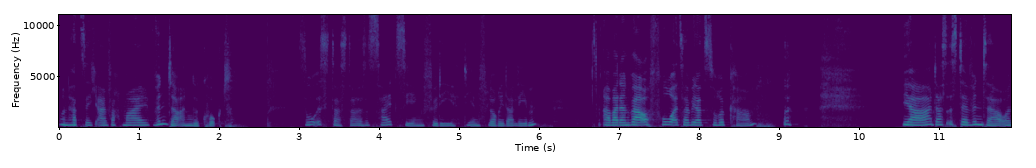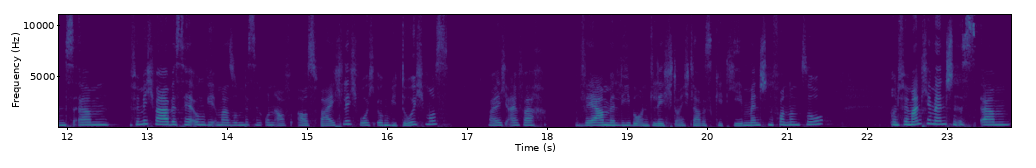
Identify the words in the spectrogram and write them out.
und hat sich einfach mal Winter angeguckt. So ist das da. Das ist Sightseeing für die, die in Florida leben. Aber dann war er auch froh, als er wieder zurückkam. ja, das ist der Winter. Und ähm, für mich war er bisher irgendwie immer so ein bisschen unausweichlich, wo ich irgendwie durch muss, weil ich einfach Wärme liebe und Licht. Und ich glaube, es geht jedem Menschen von uns so. Und für manche Menschen ist ähm,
